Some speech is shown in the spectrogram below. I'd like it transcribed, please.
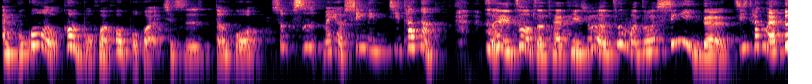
哎，不过会不会会不会，其实德国是不是没有心灵鸡汤啊？所以作者才提出了这么多新颖的鸡汤来喝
